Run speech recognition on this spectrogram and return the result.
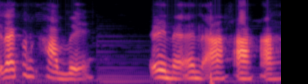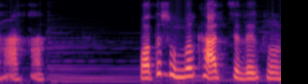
এরা এখন খাবে। এই না। কত সুন্দর খাচ্ছে দেখুন।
